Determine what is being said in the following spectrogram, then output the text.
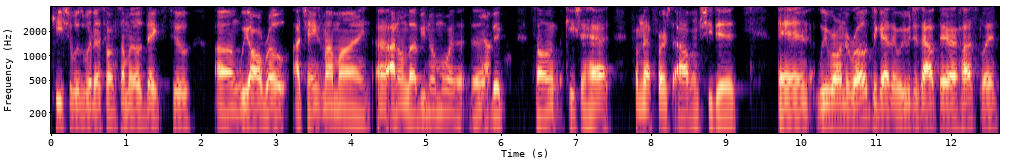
Keyshia was with us on some of those dates too. Um, we all wrote "I Changed My Mind," uh, "I Don't Love You No More," the, the yeah. big song Keyshia had from that first album she did, and we were on the road together. We were just out there hustling,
